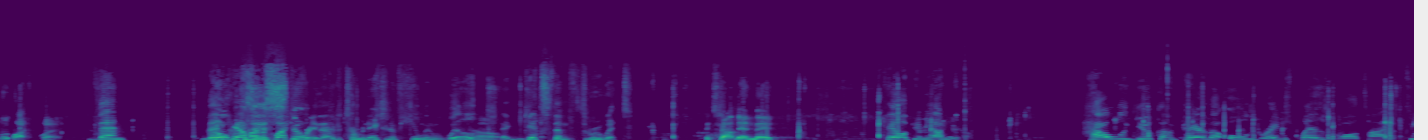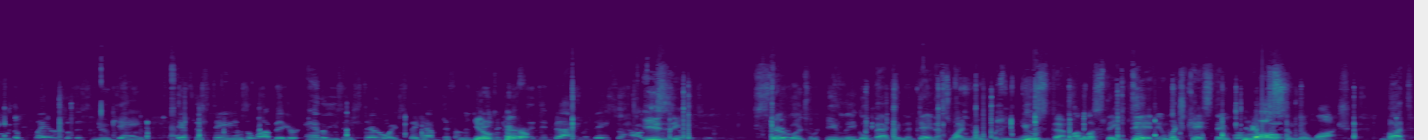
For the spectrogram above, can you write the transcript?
robots play. then Then, no, Caleb, because I have is still for you then. the determination of human will No. that gets them through it. It's not man-made. Caleb, hear me out here. How will you compare the old greatest players of all time to the players of this new game if the stadium's a lot bigger and they're using steroids? They have different You don't advantages compare than they did back in the day. So how Easy. compare the two? Steroids were illegal back in the day. That's why nobody used them unless they did, in which case they were No. awesome to watch. But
